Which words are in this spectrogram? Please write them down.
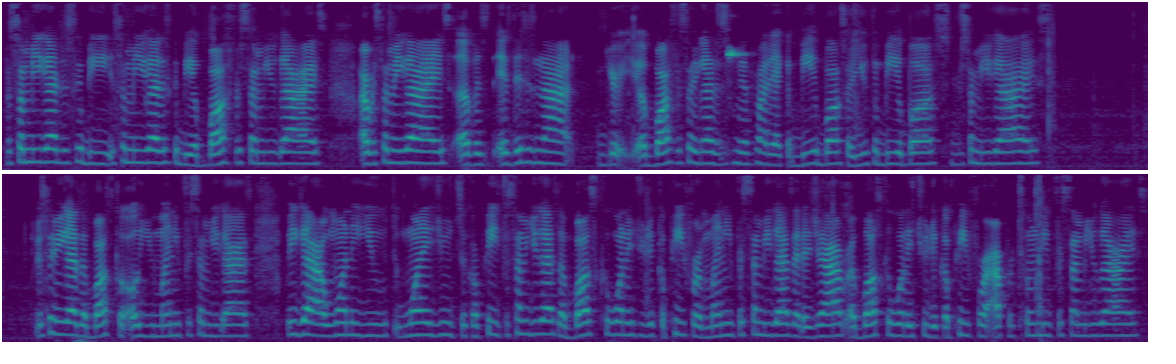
For some of you guys, this could be some of you guys. This could be a boss for some of you guys, or for some of you guys, of if this is not you're a boss for some of you guys, it's somebody that can be a boss or you can be a boss for some of you guys. For some of you guys, a boss could owe you money. For some of you guys, we got one of you wanted you to compete. For some of you guys, a boss could wanted you to compete for money. For some of you guys at a job, a boss could wanted you to compete for opportunity. For some of you guys.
